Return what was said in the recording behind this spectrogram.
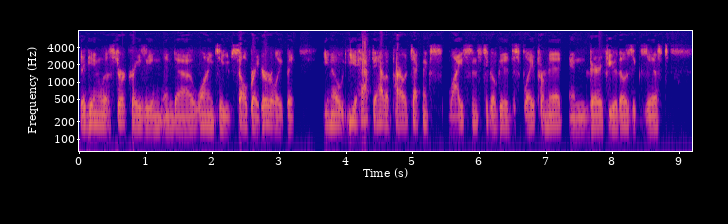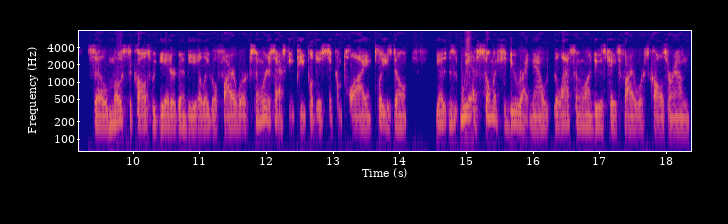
they're getting a little stir crazy and, and uh, wanting to celebrate early. But you know, you have to have a pyrotechnics license to go get a display permit, and very few of those exist. So most of the calls we get are going to be illegal fireworks, and we're just asking people just to comply and please don't. You know, we have so much to do right now. The last thing we want to do is chase fireworks calls around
